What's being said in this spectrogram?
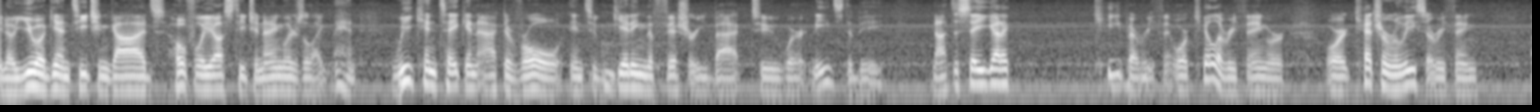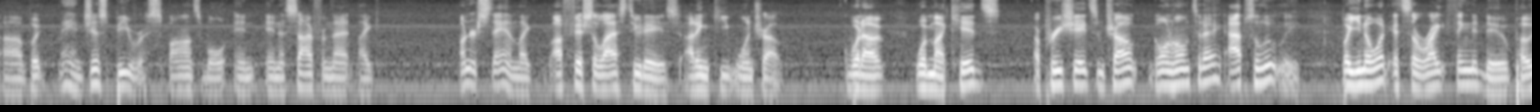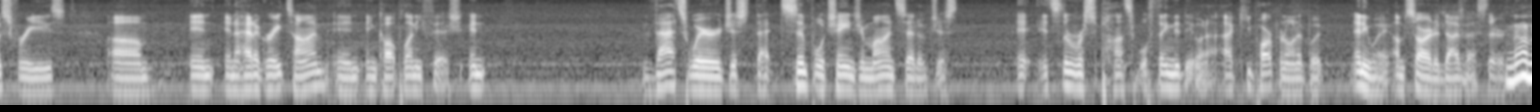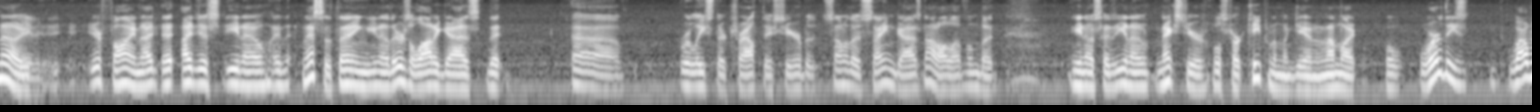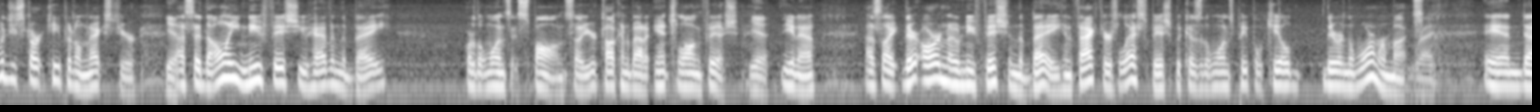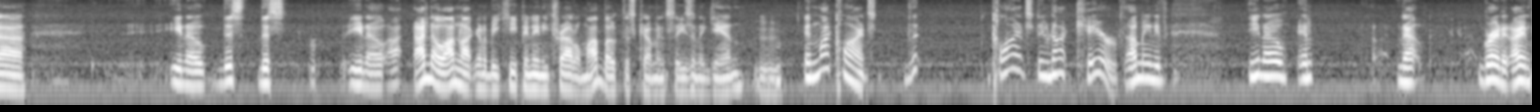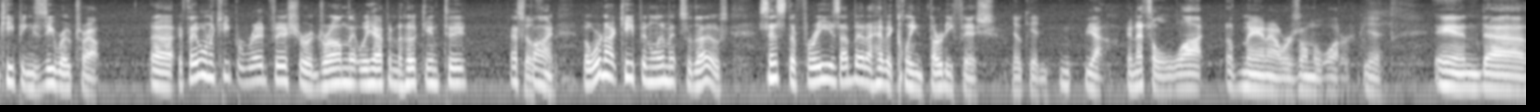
you know you again teaching guides hopefully us teaching anglers are like man we can take an active role into getting the fishery back to where it needs to be. Not to say you got to keep everything or kill everything or or catch and release everything, uh, but man, just be responsible. And and aside from that, like understand, like I fished the last two days, I didn't keep one trout. Would I? Would my kids appreciate some trout going home today? Absolutely. But you know what? It's the right thing to do post freeze. Um, and, and I had a great time and, and caught plenty fish. And that's where just that simple change in mindset of just it, it's the responsible thing to do. And I, I, keep harping on it, but anyway, I'm sorry to divest there. No, no, David. you're fine. I, I just, you know, and that's the thing, you know, there's a lot of guys that uh, released their trout this year, but some of those same guys, not all of them, but, you know, said, you know, next year we'll start keeping them again. And I'm like, well, where are these? Why would you start keeping them next year? Yeah. I said the only new fish you have in the bay are the ones that spawn. So you're talking about an inch long fish. Yeah. You know, I was like, there are no new fish in the bay. In fact, there's less fish because of the ones people killed during the warmer months. Right. And uh, you know this this you know I, I know I'm not going to be keeping any trout on my boat this coming season again. Mm-hmm. And my clients, clients do not care. I mean, if you know, and now, granted, I am keeping zero trout. Uh, if they want to keep a redfish or a drum that we happen to hook into, that's Go fine. But we're not keeping limits of those. Since the freeze, I bet I have it cleaned 30 fish. No kidding. Yeah, and that's a lot of man hours on the water. Yeah. And uh,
